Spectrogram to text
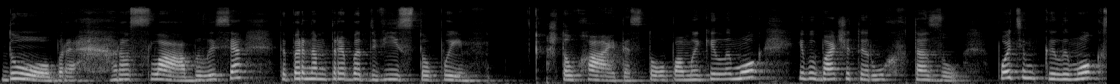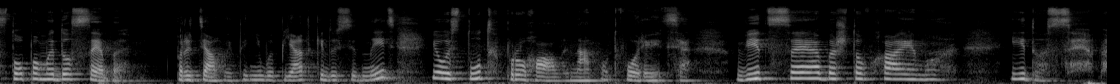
Добре, розслабилися. Тепер нам треба дві стопи. Штовхаєте стопами килимок, і ви бачите рух в тазу. Потім килимок стопами до себе. Притягуйте, ніби п'ятки до сідниць. І ось тут прогалина утворюється. Від себе штовхаємо і до себе.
